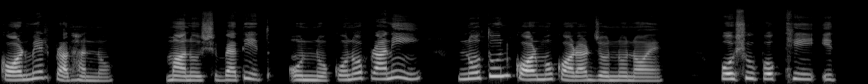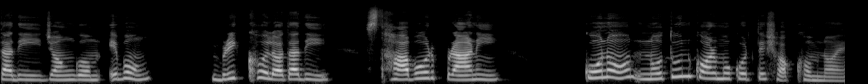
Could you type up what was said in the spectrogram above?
কর্মের প্রাধান্য। মানুষ ব্যতীত অন্য কোনো প্রাণী নতুন কর্ম করার জন্য নয়। পশু, পক্ষী ইত্যাদি, জঙ্গম এবং বৃক্ষলতাদি স্থাবর প্রাণী কোনো নতুন কর্ম করতে সক্ষম নয়।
